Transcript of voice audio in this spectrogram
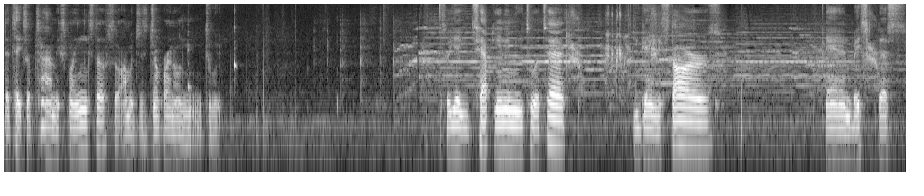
that takes up time explaining stuff. So I'm gonna just jump right on into it. So yeah, you tap the enemy to attack. You gain stars, and basically that's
